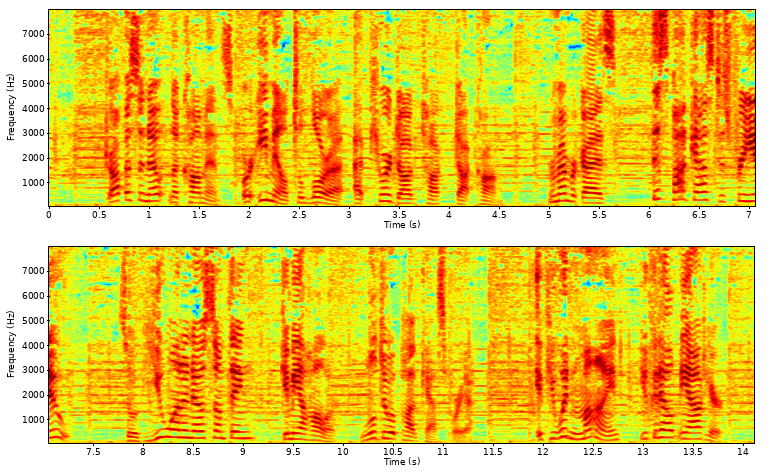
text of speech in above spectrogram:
Drop us a note in the comments or email to Laura at puredogtalk.com. Remember, guys, this podcast is for you. So if you want to know something, give me a holler. We'll do a podcast for you. If you wouldn't mind, you could help me out here.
